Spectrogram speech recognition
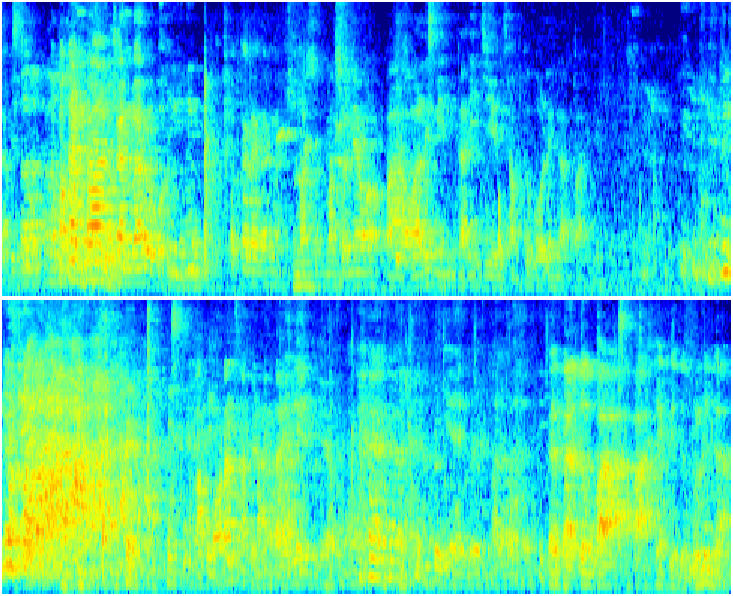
Sabtu. Pekanbaru. Pekanbaru. Kota layak anak. Mas, maksudnya Pak Wali minta izin Sabtu boleh nggak Pak? Laporan sambil minta izin beliau. tergantung Pak Pak Sek itu boleh nggak?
